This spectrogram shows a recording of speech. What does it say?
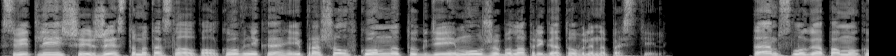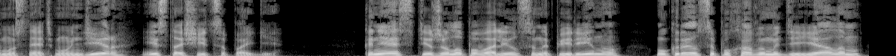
Светлейший жестом отослал полковника и прошел в комнату, где ему уже была приготовлена постель. Там слуга помог ему снять мундир и стащить сапоги. Князь тяжело повалился на перину, укрылся пуховым одеялом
